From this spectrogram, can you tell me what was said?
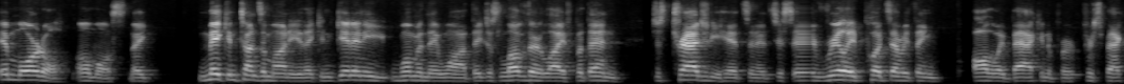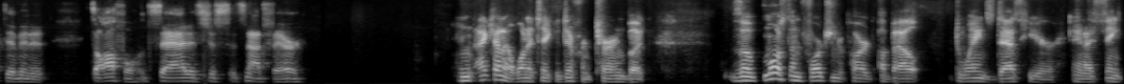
immortal, almost like making tons of money. They can get any woman they want. They just love their life. But then just tragedy hits, and it's just it really puts everything all the way back into per- perspective. And it, it's awful. It's sad. It's just it's not fair. And I kind of want to take a different turn, but the most unfortunate part about Dwayne's death here, and I think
